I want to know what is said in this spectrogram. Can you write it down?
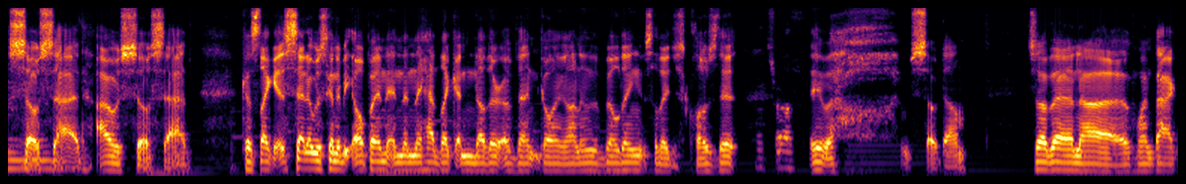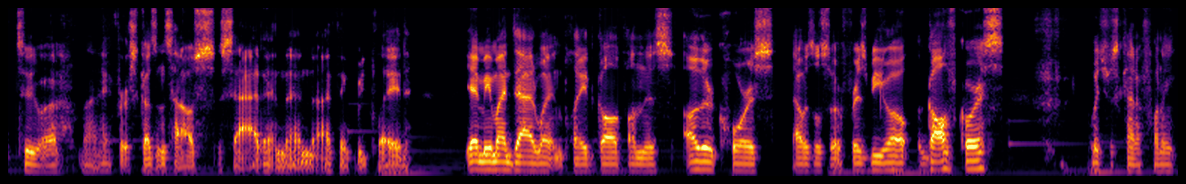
so Mm. sad. I was so sad because like it said it was going to be open, and then they had like another event going on in the building, so they just closed it. That's rough. It was, it was so dumb. So then uh, went back to uh, my first cousin's house, sad, and then I think we played. Yeah, me and my dad went and played golf on this other course that was also a frisbee gol- golf course, which was kind of funny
